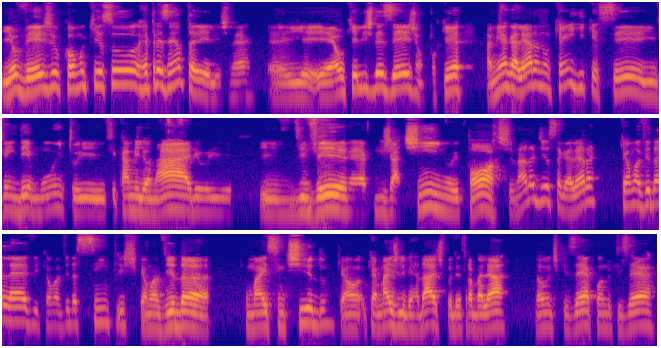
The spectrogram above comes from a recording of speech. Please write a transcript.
e eu vejo como que isso representa eles, né? É, e, é o que eles desejam, porque a minha galera não quer enriquecer e vender muito e ficar milionário e, e viver né, com jatinho e Porsche, nada disso. A galera quer uma vida leve, quer uma vida simples, quer uma vida com mais sentido, quer, quer mais liberdade, poder trabalhar de onde quiser, quando quiser,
